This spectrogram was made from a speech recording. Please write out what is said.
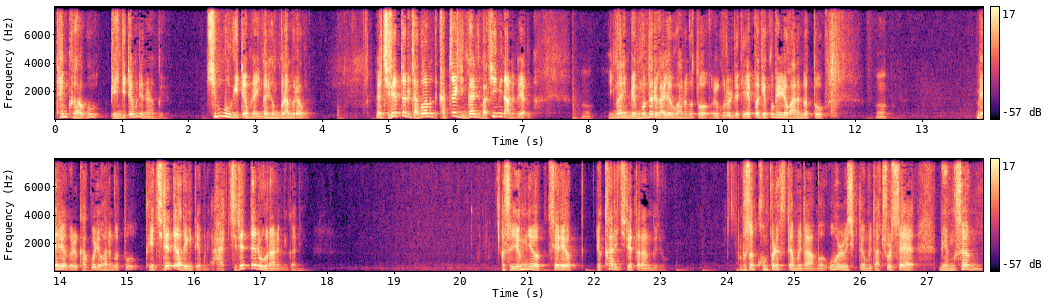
탱크하고 비행기 때문에 일어난 거예요. 신무기 때문에 인간이 흥분한 거라고. 그러니까 지렛대를 잡으면 갑자기 인간이 막 힘이 나는 거야. 어, 인간이 명문대를 가려고 하는 것도 얼굴을 이렇게 예쁘게 꾸미려고 하는 것도 어, 매력을 가꾸려고 하는 것도 그게 지렛대가 되기 때문에 아 지렛대를 원하는 인간이. 그래서 영역, 세력, 역할이 지렛대라는 거죠. 무슨 콤플렉스 때문이다, 뭐 우월의식 때문이다, 출세, 명성,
